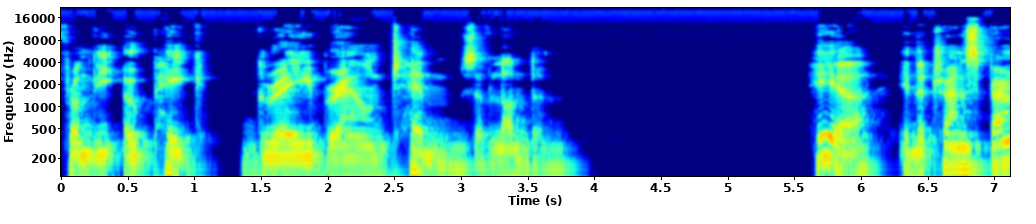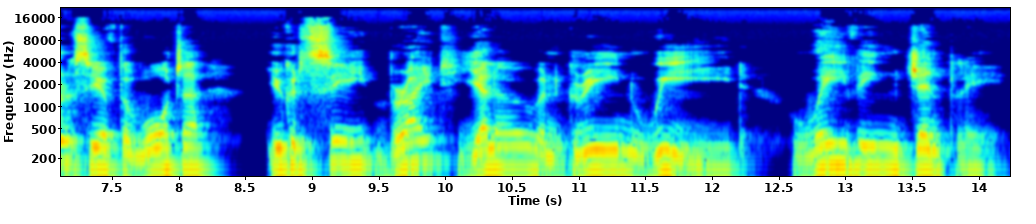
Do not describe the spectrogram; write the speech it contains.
from the opaque grey brown Thames of London. Here, in the transparency of the water, you could see bright yellow and green weed waving gently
